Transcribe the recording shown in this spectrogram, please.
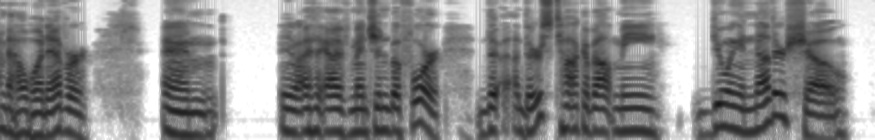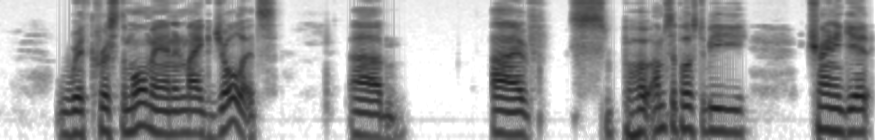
about whatever. And, you know, I think I've mentioned before, there's talk about me doing another show with Chris the Mole Man and Mike Jolitz. Um, I've suppo- I'm supposed to be trying to get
